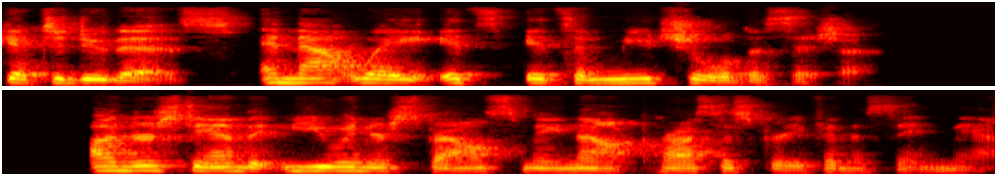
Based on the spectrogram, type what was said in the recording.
get to do this. And that way it's it's a mutual decision. Understand that you and your spouse may not process grief in the same manner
